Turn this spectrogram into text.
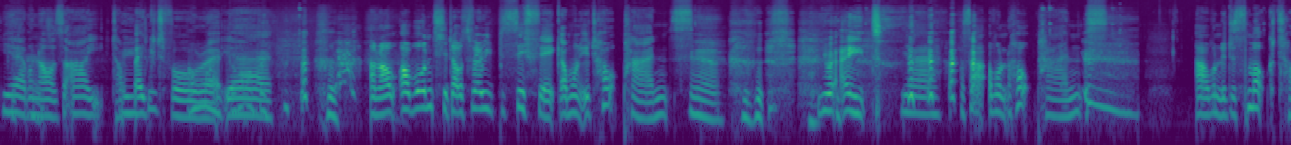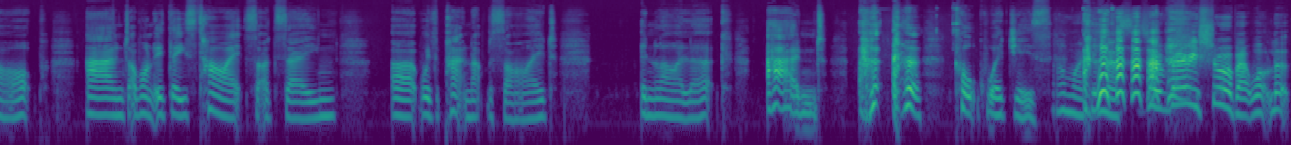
Yeah, when I was eight, I Oh, begged did? for Oh it. Yeah, and I, I wanted. I was very specific. I wanted hot pants. Yeah. you were eight. Yeah, I was like, I want hot pants. I wanted a smock top, and I wanted these tights that I'd seen uh, with a pattern up the side in lilac and cork wedges. Oh my goodness! so you're very sure about what look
